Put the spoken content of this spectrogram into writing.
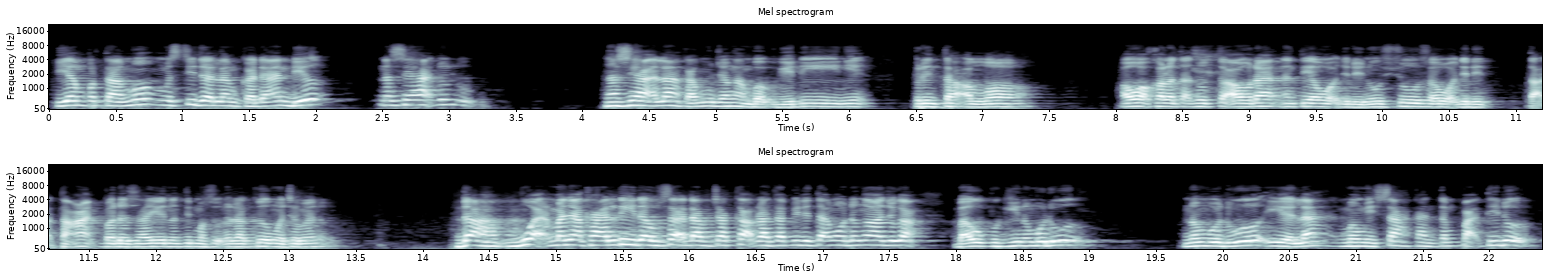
Yang pertama mesti dalam keadaan dia nasihat dulu. Nasihatlah kamu jangan buat begini, ini perintah Allah. Awak kalau tak tutup aurat nanti awak jadi nusyus, awak jadi tak taat pada saya nanti masuk neraka macam mana? Dah buat banyak kali dah ustaz dah bercakap dah tapi dia tak mau dengar juga. Baru pergi nombor dua. Nombor dua ialah memisahkan tempat tidur.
